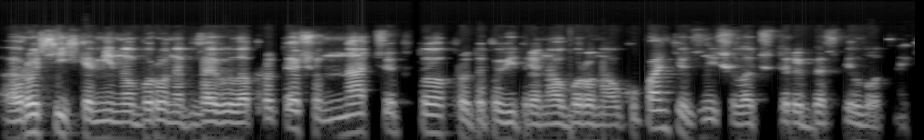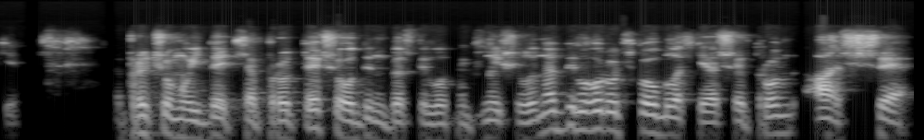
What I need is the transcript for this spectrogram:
російська Міноборони заявила про те, що начебто протиповітряна оборона окупантів знищила 4 безпілотники. Причому йдеться про те, що один безпілотник знищили над Білгородською області, а ще трон, а ще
